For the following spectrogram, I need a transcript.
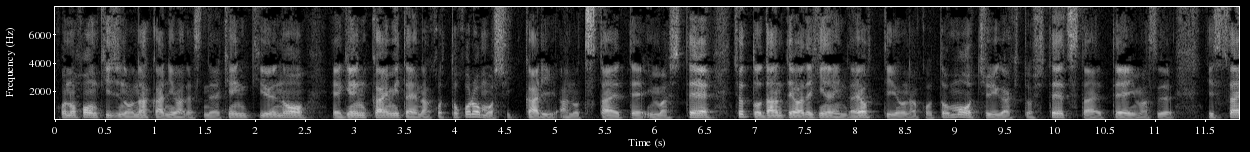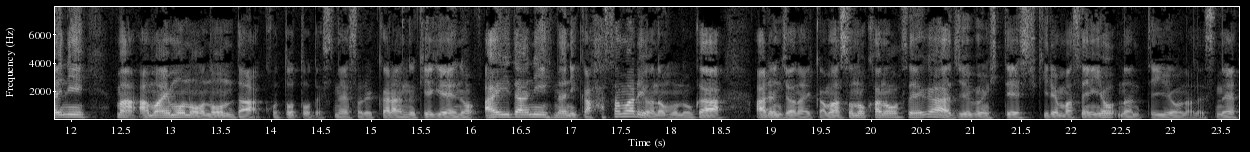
この本記事の中にはですね、研究の限界みたいなところもしっかりあの伝えていまして、ちょっと断定はできないんだよっていうようなことも注意書きとして伝えています。実際にまあ、甘いものを飲んだこととですね、それから抜け毛の間に何か挟まるようなものがあるんじゃないか。まあ、その可能性が十分否定しきれませんよ、なんていうようなですね、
